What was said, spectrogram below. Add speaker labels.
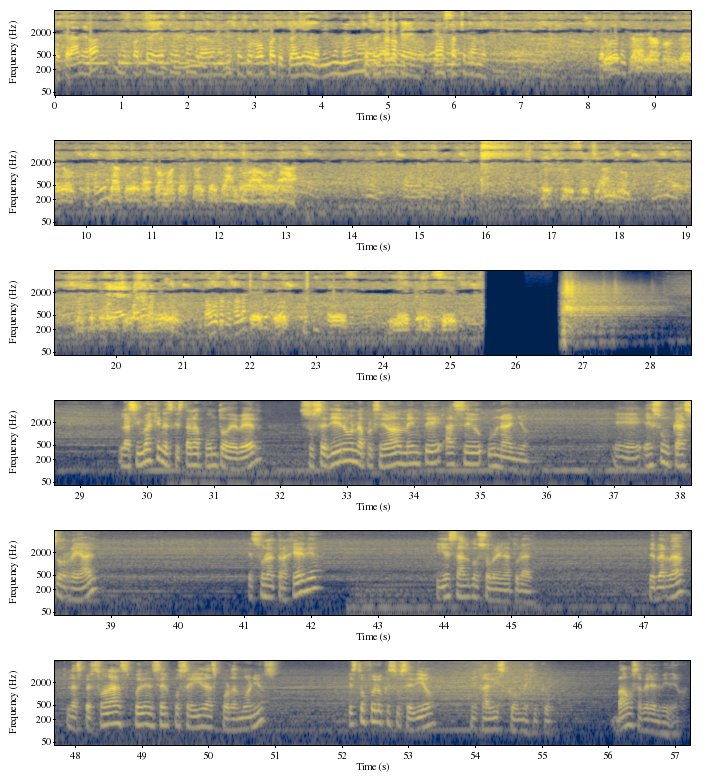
Speaker 1: El cráneo, ¿no? En parte de ella se ha sangrado, no sé su ropa que traiga de la misma mano.
Speaker 2: Pues ahorita lo que vamos a estar checando.
Speaker 1: Pero
Speaker 3: los bomberos, ¿te acuerdas cómo te estoy sellando ahora? Te estoy sellando.
Speaker 1: Vamos a pasarla.
Speaker 3: Este es mi principio.
Speaker 4: Las imágenes que están a punto de ver sucedieron aproximadamente hace un año. Eh, es un caso real. Es una tragedia. Y es algo sobrenatural. ¿De verdad las personas pueden ser poseídas por demonios? Esto fue lo que sucedió en Jalisco, México. Vamos a ver el video.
